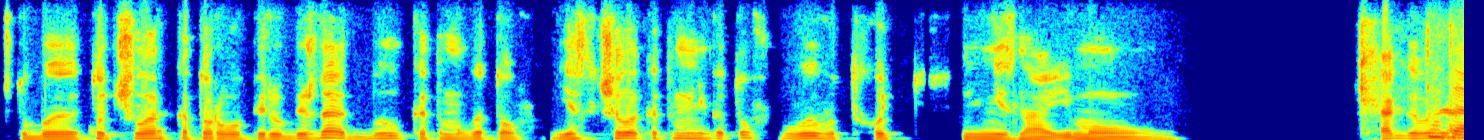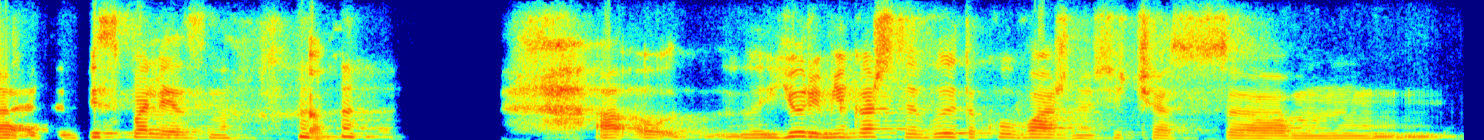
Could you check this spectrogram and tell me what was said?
чтобы тот человек, которого переубеждают, был к этому готов. Если человек к этому не готов, вы вот хоть, не знаю, ему... Как говорят? Ну да, это бесполезно. Да. А, Юрий, мне кажется, вы такую важную сейчас эм,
